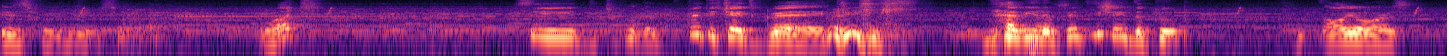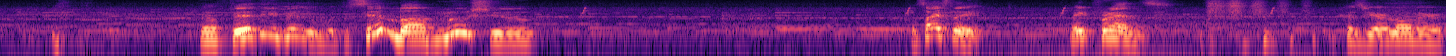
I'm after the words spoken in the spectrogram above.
is for you, Sora. What? See, the, the Fifty Shades Grey. I mean, the Fifty Shades of Poop. It's all yours. The 50 with the Simba Mushu. Precisely. Make friends. Because you're a loner.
